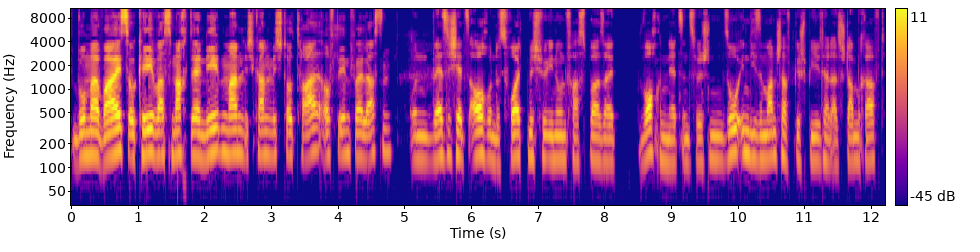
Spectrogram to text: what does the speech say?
wo man weiß, okay, was macht der Nebenmann? Ich kann mich total auf den verlassen. Und wer sich jetzt auch, und es freut mich für ihn unfassbar, seit Wochen jetzt inzwischen so in diese Mannschaft gespielt hat als Stammkraft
